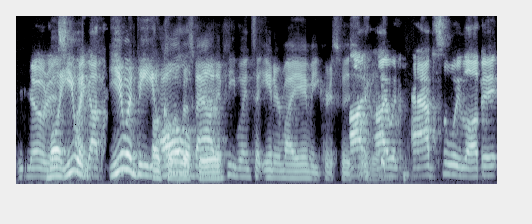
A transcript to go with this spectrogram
You. Well, you would got you would be Oh, all Columbus about Crew. if he went to Inter Miami, Chris Fischer. I, I would absolutely love it.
